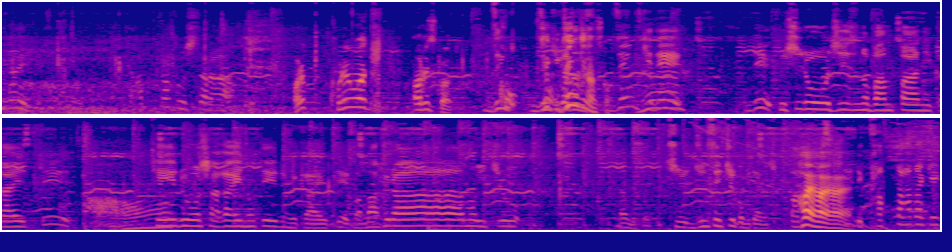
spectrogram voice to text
ってないやったとしたらあれ？これはあれですか？前期前期なんですか？前期でで後ろをジーズのバンパーに変えてあテールを車外のテールに変えて、まあ、マフラーも一応なんでしょう中純正中古みたいなの引っ張って、はいはいはい。でカッターだけ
